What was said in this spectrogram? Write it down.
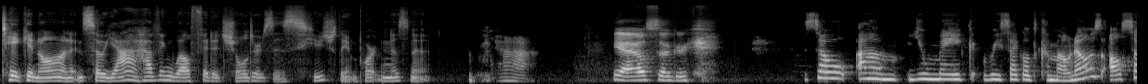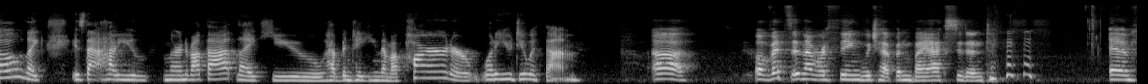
taken on. And so yeah having well fitted shoulders is hugely important isn't it? Yeah. Yeah i also agree so um, you make recycled kimonos also? Like is that how you learned about that? Like you have been taking them apart or what do you do with them? Uh well that's another thing which happened by accident. Um,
